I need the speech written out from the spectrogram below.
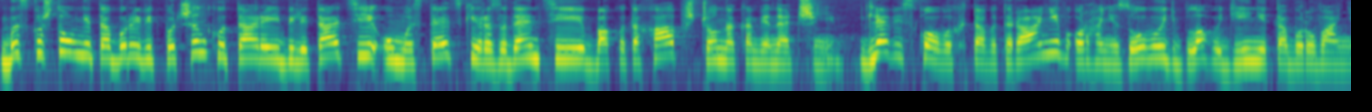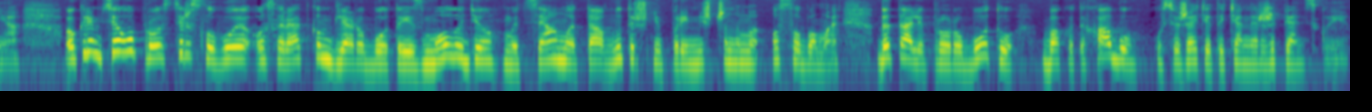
Безкоштовні табори відпочинку та реабілітації у мистецькій резиденції Бакотахаб, що на Кам'янеччині. Для військових та ветеранів організовують благодійні таборування. Окрім цього, простір слугує осередком для роботи із молоддю, митцями та внутрішньопереміщеними особами. Деталі про роботу Бакотахабу у сюжеті Тетяни Ржепянської.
